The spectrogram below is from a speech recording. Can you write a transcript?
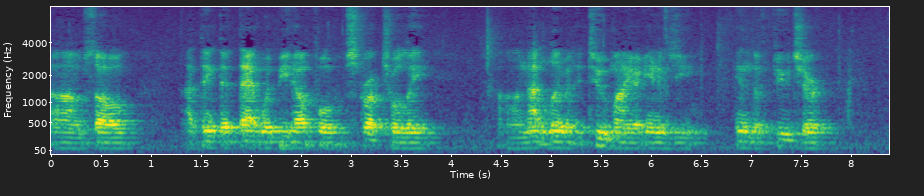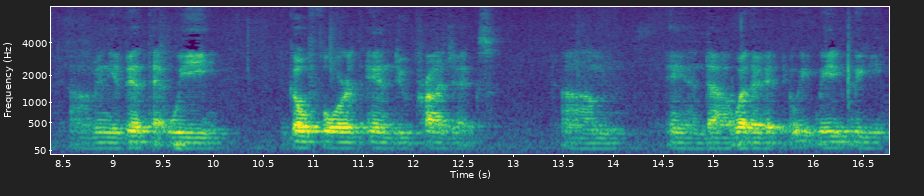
Um, so I think that that would be helpful structurally, uh, not limited to Maya Energy in the future, um, in the event that we go forth and do projects. Um, and uh, whether it, we, we, we,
